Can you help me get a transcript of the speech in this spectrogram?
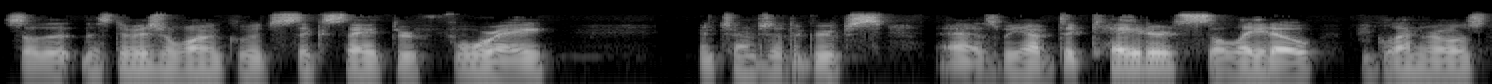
So th- this Division One includes 6A through 4A in terms of the groups, as we have Decatur, Salado, Glen Rose,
